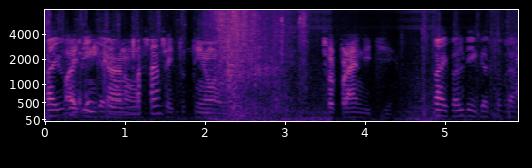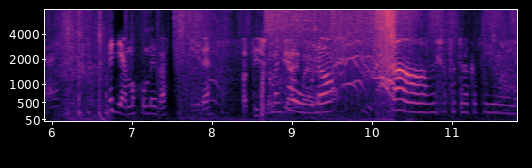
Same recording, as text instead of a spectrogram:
Vai, Vai, insomma. sei tutti noi. Sorprendici. Vai, col digger sopra. Vediamo come va a finire. Fatti Ne manca uno. No, mi sono fatto la capriola.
